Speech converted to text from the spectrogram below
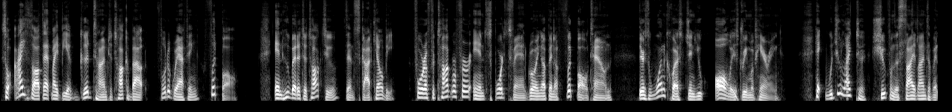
So I thought that might be a good time to talk about photographing football. And who better to talk to than Scott Kelby? For a photographer and sports fan growing up in a football town, there's one question you always dream of hearing. Hey, would you like to shoot from the sidelines of an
